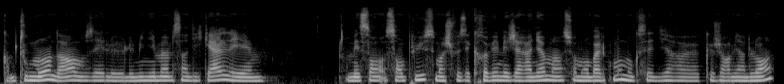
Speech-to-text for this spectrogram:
comme tout le monde, hein, on faisait le, le minimum syndical et mais sans, sans plus. Moi, je faisais crever mes géraniums hein, sur mon balcon, donc c'est dire euh, que je reviens de loin.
